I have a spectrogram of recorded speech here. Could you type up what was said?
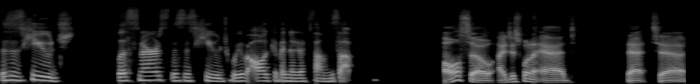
This is huge. Listeners, this is huge. We've all given it a thumbs up. Also, I just want to add that uh,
